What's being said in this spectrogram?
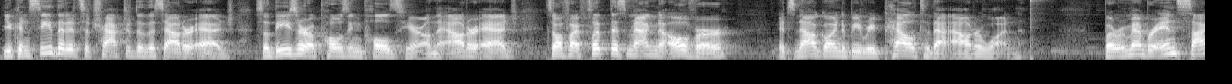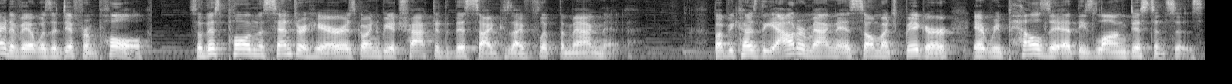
you can see that it's attracted to this outer edge. So these are opposing poles here on the outer edge. So if I flip this magnet over, it's now going to be repelled to that outer one. But remember, inside of it was a different pole. So this pole in the center here is going to be attracted to this side because I flipped the magnet. But because the outer magnet is so much bigger, it repels it at these long distances.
